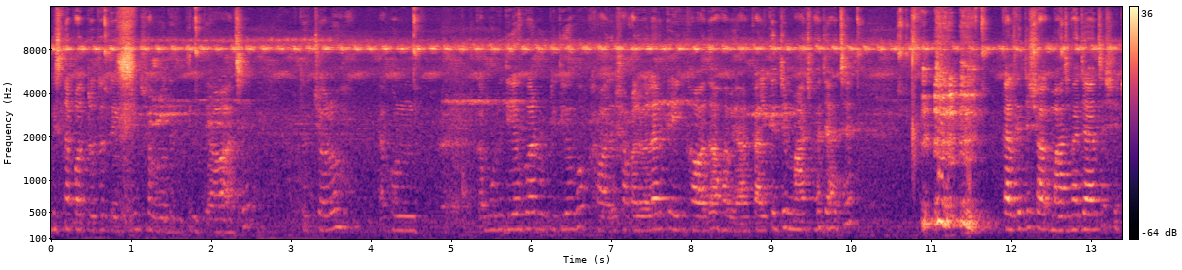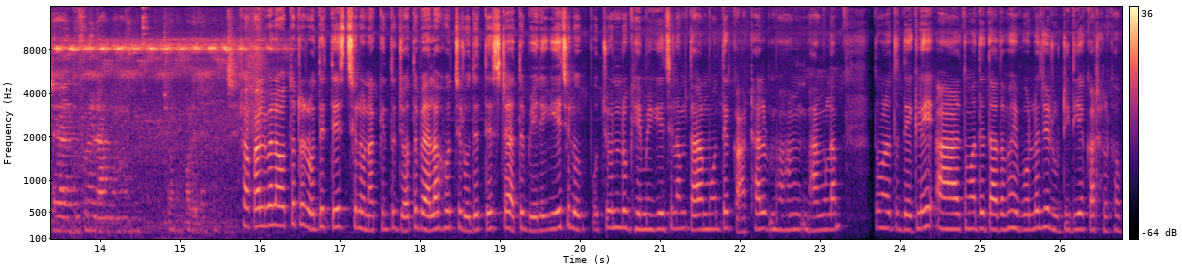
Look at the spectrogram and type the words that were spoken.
বিছনাপত্র তো দেখছি, সব দেওয়া আছে। তো চলো, এখন মুড়ি দিয়ে হোক আর রুটি দিয়ে হোক, খাওয়া দাওয়া সকালবেলা এই খাওয়া দাওয়া হবে। আর কালকে যে মাছ ভাজা আছে কালকে যে মাছ ভাজা আছে, সেটা দুপুরে রান্না হবে। সকালবেলা অতটা রোদের তেজ ছিল না, কিন্তু যত বেলা হচ্ছে রোদের তেজটা এত বেড়ে গিয়েছিল, প্রচণ্ড ঘেমে গিয়েছিলাম, তার মধ্যে কাঁঠাল ভাঙ- ভাঙলাম। তোমরা তো দেখলেই, আর তোমাদের দাদাভাই বলল যে রুটি দিয়ে কাঁঠাল খাব,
